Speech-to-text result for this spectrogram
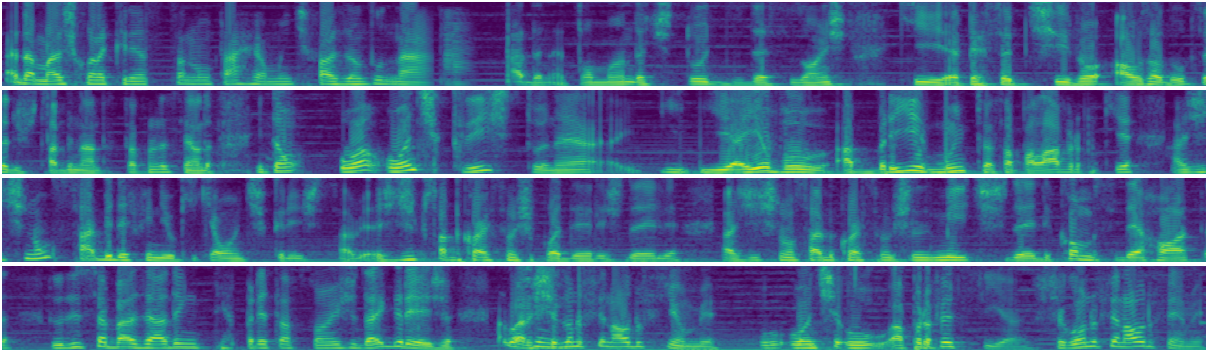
Ainda mais quando a criança não tá realmente fazendo nada, né? Tomando atitudes e decisões que é perceptível aos adultos, eles não sabem nada do que tá acontecendo. Então, o, anticristo, né? E, e aí eu vou abrir muito essa palavra, porque a gente não sabe definir o que é o anticristo, sabe? A gente não sabe quais são os poderes dele, a gente não sabe quais são os limites dele, como se derrota. Tudo isso é baseado em interpretações da igreja. Agora, Sim. chega no final do filme, o, o a profecia. Chegou no final do filme.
